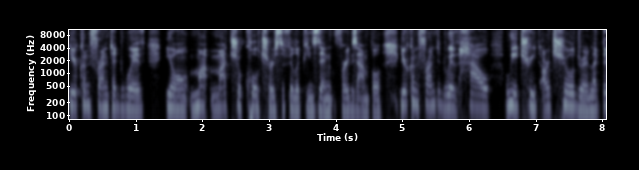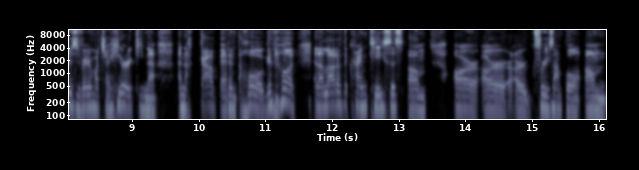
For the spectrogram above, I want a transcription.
You're confronted with yung ma- macho cultures of Philippines. Then, for example, you're confronted with how we treat our children. Like there's very much a hierarchy na anak ka, parent ako. And a lot of the crime cases um are are are for example um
